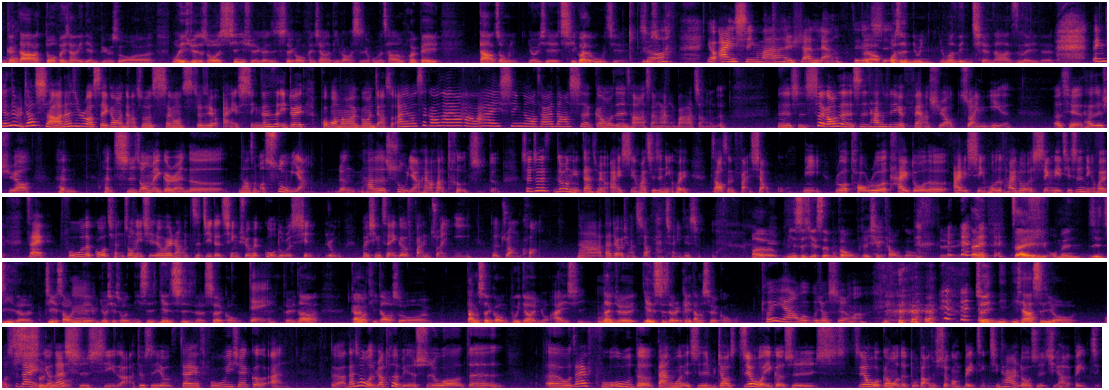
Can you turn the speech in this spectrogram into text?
跟大家多分享一点？比如说，我一直觉得说心理学跟社工很像的地方，是我们常常会被。大众有一些奇怪的误解，说 有爱心吗？很善良这件事，或是你们有没有领钱啊之类的？领钱是比较少，但是如果谁跟我讲说社工就是有爱心，真的是一堆婆婆妈妈跟我讲说，哎呀，社工他要好爱心哦，才会当社工，我真的常常赏两巴掌的。真的是社工，真的是他是一个非常需要专业，而且他是需要很很吃重每个人的那什么素养。人他的素养还有他的特质的，所以就是如果你单纯有爱心的话，其实你会造成反效果。你如果投入了太多的爱心或者太多的心力，其实你会在服务的过程中，你其实会让自己的情绪会过度的陷入，会形成一个反转移的状况。那大家有想知道反转移是什么吗？呃，名词解释的部分我们可以先跳过，对。但在我们日记的介绍里面，尤其说你是厌世的社工，对对，那。刚有提到说，当社工不一定要有爱心。那你觉得厌世的人可以当社工吗？可以啊，我不就是了吗？所以你你现在是有，我是在有在实习啦，就是有在服务一些个案。对啊，但是我比较特别的是，我的呃，我在服务的单位其实比较只有我一个是，只有我跟我的督导是社工背景，其他人都是其他的背景。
